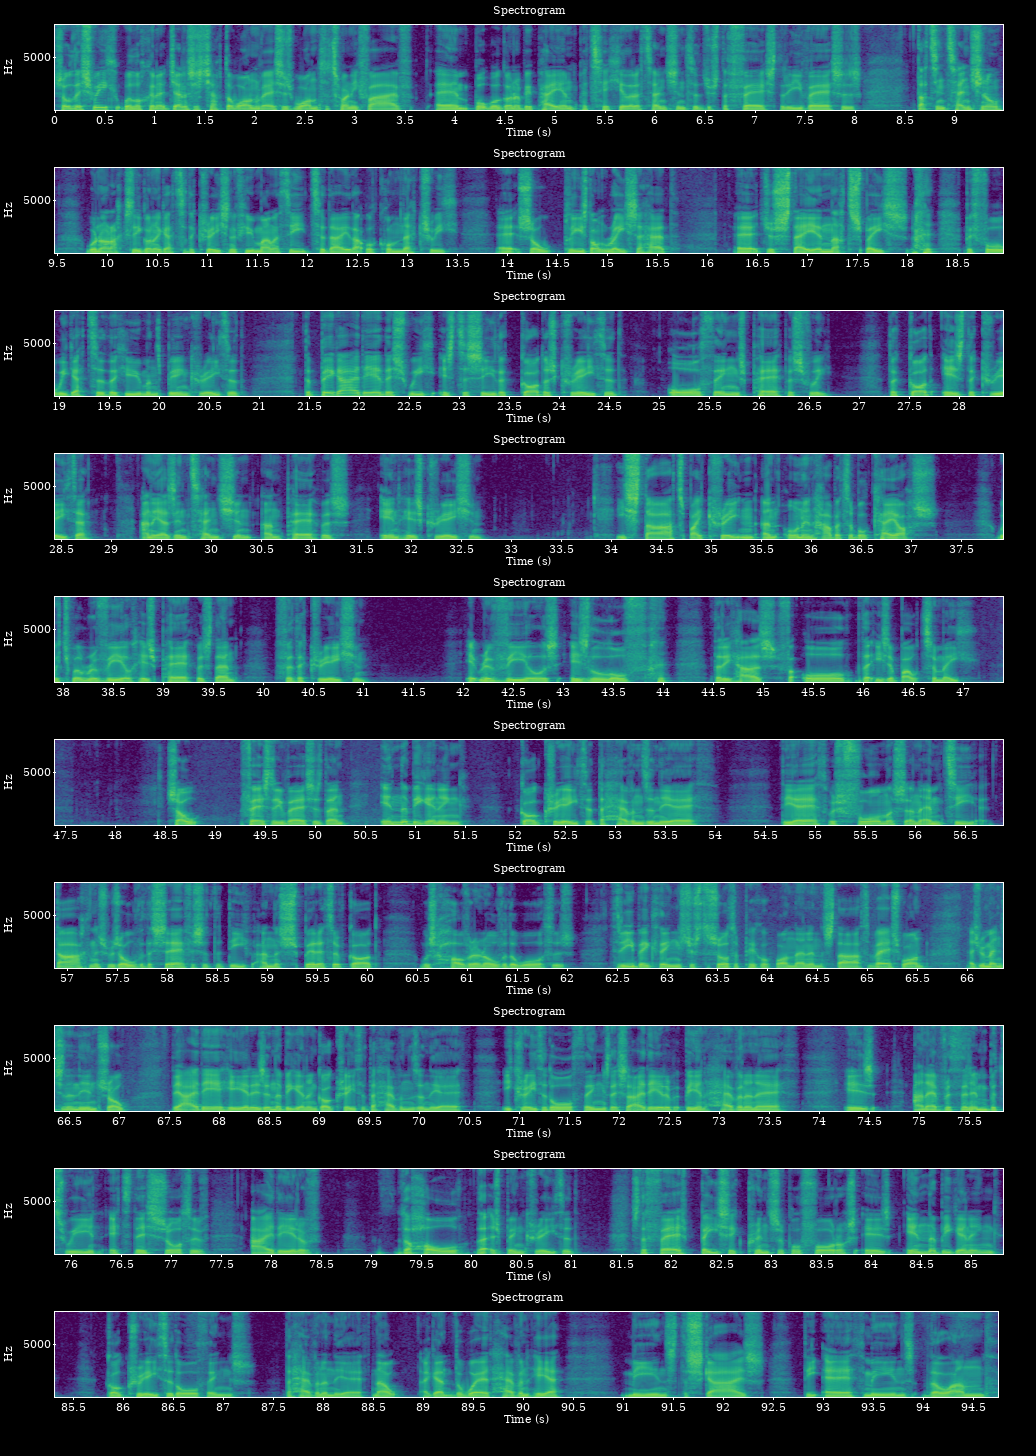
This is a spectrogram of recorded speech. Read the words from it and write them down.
So this week we're looking at Genesis chapter 1, verses 1 to 25, um, but we're going to be paying particular attention to just the first three verses. That's intentional. We're not actually going to get to the creation of humanity today, that will come next week. Uh, so please don't race ahead. Uh, just stay in that space before we get to the humans being created. The big idea this week is to see that God has created all things purposefully, that God is the creator and he has intention and purpose in his creation. He starts by creating an uninhabitable chaos, which will reveal his purpose then for the creation. It reveals his love that he has for all that he's about to make. So, first three verses then. In the beginning, God created the heavens and the earth. The earth was formless and empty, darkness was over the surface of the deep, and the Spirit of God was hovering over the waters. Three big things just to sort of pick up on then in the start. Verse 1, as we mentioned in the intro, the idea here is in the beginning, God created the heavens and the earth. He created all things. This idea of it being heaven and earth is, and everything in between, it's this sort of idea of the whole that has been created. So the first basic principle for us is in the beginning, God created all things, the heaven and the earth. Now, again, the word heaven here means the skies, the earth means the land,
